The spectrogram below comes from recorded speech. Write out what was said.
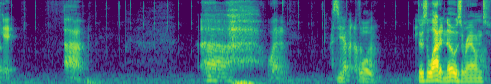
Okay. Um. Uh. Well. I still have another Whoa. one. There's a lot of no's around.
